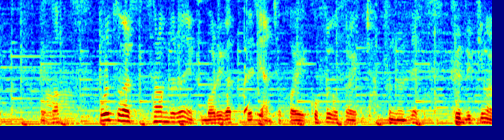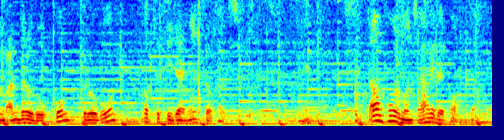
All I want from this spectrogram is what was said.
거예요. 그래서 포르투갈 사람들은 이렇게 머리가 뜨지 않죠. 거의 곱슬곱슬하게 쫙 붙는데 그 느낌을 만들어 놓고 그러고 커트 디자인을 들어가겠습니다. 네. 다운펌을 먼저 하게 될 것 같아요.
